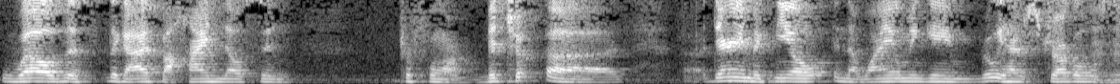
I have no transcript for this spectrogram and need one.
well this the guys behind Nelson perform. Mitchell, uh, uh, Darrian McNeal in the Wyoming game really had struggles,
